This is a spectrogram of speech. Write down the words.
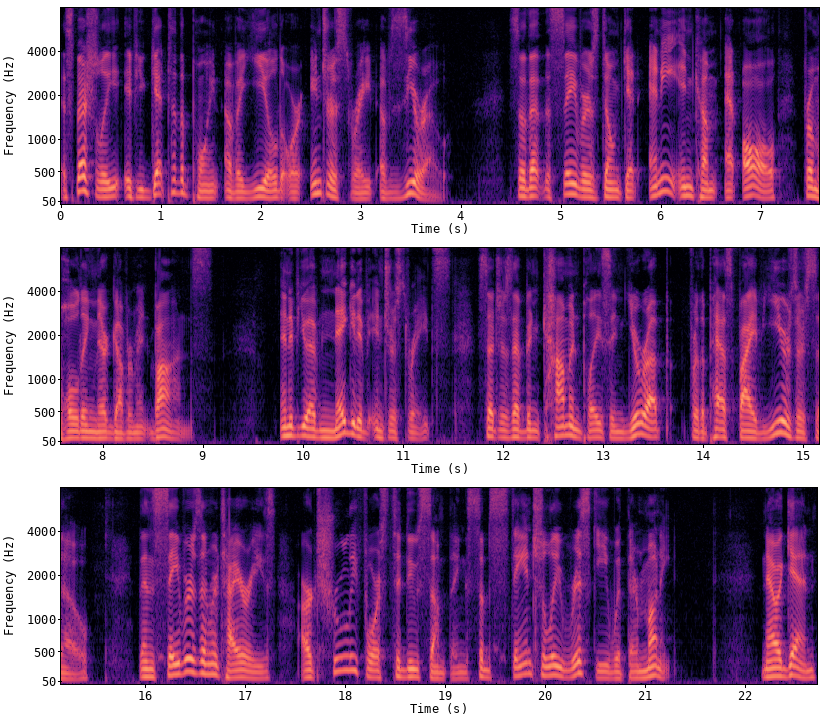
especially if you get to the point of a yield or interest rate of zero, so that the savers don't get any income at all from holding their government bonds. And if you have negative interest rates, such as have been commonplace in Europe for the past five years or so, then savers and retirees are truly forced to do something substantially risky with their money. Now, again,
